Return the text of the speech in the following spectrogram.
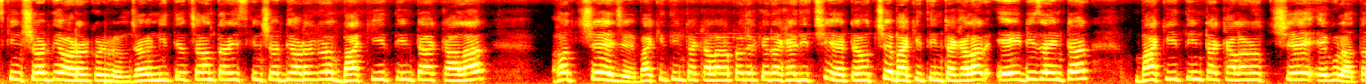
স্ক্রিনশট দিয়ে অর্ডার করে ফেলুন। যারা নিতে চান তারা স্ক্রিনশট দিয়ে অর্ডার করুন। বাকি তিনটা কালার হচ্ছে এই যে, বাকি তিনটা কালার আপনাদেরকে দেখাই দিচ্ছি। এটা হচ্ছে বাকি তিনটা কালার এই ডিজাইনটার বাকি তিনটা কালার হচ্ছে এগুলা। তো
